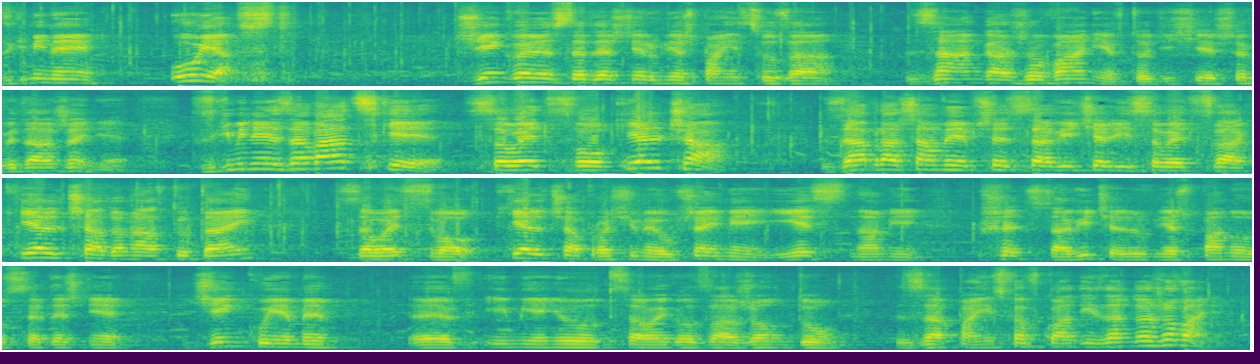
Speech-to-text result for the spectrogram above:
z gminy Ujazd. Dziękuję serdecznie również Państwu za zaangażowanie w to dzisiejsze wydarzenie. Z gminy Zawadzkie, sołectwo Kielcza. Zapraszamy przedstawicieli sołectwa Kielcza do nas tutaj. Sołectwo Kielcza prosimy uprzejmie, jest z nami przedstawiciel, również Panu serdecznie dziękujemy e, w imieniu całego zarządu za Państwa wkład i zaangażowanie.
